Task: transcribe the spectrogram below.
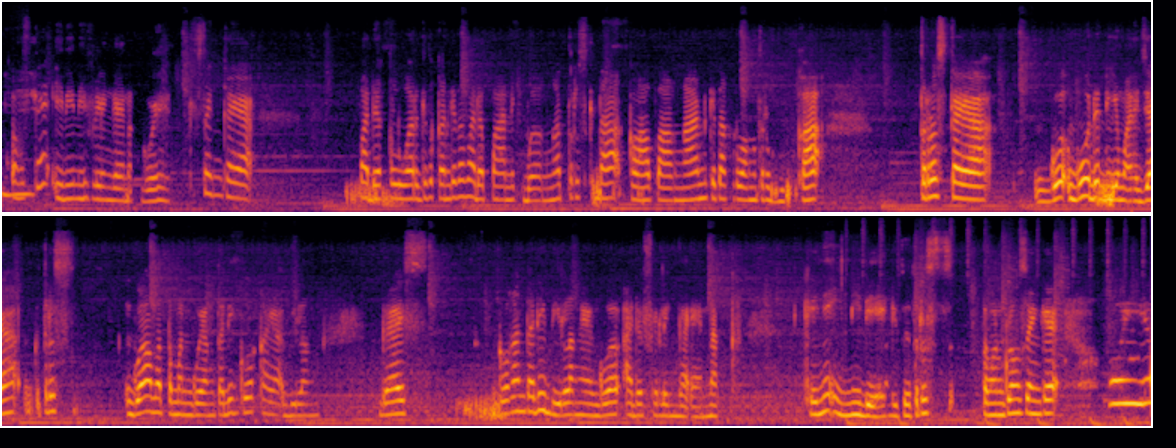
Maksudnya ini nih feeling gak enak gue. Terus yang kayak pada keluar gitu kan kita pada panik banget. Terus kita ke lapangan kita ke ruang terbuka. Terus kayak gue gue udah diem aja. Terus gue sama teman gue yang tadi gue kayak bilang guys gue kan tadi bilang ya gue ada feeling gak enak. Kayaknya ini deh gitu. Terus teman gue langsung kayak oh iya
